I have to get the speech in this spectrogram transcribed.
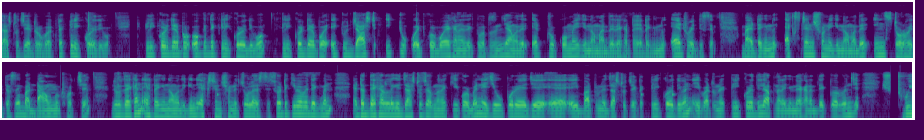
জাস্ট হচ্ছে এটার উপর একটা ক্লিক করে দিব। ক্লিক করে দেওয়ার পর ওকেতে ক্লিক করে দিব। ক্লিক করে দেওয়ার পর একটু জাস্ট একটু ওয়েট করব। এখানে দেখতে পাচ্ছেন যে আমাদের একটু কমে কিন্তু আমাদের এখানটা এটা কিন্তু অ্যাড হইতেছে বা এটা কিন্তু এক্সটেনশনে কিন্তু আমাদের ইনস্টল হইতেছে বা ডাউনলোড হচ্ছে। যদি দেখেন এটা কিন্তু আমাদের কিন্তু এক্সটেনশনে চলে আসছে। সো এটা কীভাবে দেখবেন? এটা দেখার লাগে জাস্ট হচ্ছে আপনারা কি করবেন? এই যে উপরে যে এই বাটনে জাস্ট হচ্ছে একটা ক্লিক করে দিবেন। এই বাটনে ক্লিক করে দিলে আপনারা কিন্তু এখানে দেখতে পারবেন যে সুই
